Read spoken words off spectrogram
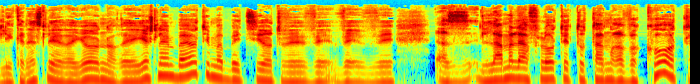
להיכנס להיריון, הרי יש להן בעיות עם הביציות, ו, ו, ו, ו, אז למה להפלות את אותן רווקות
